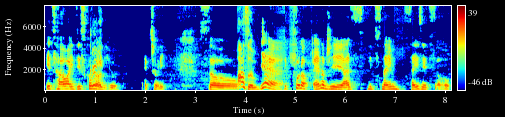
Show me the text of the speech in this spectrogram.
It's how I discovered Great. you actually. So awesome. Yeah, it's full of energy as its name says it. So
